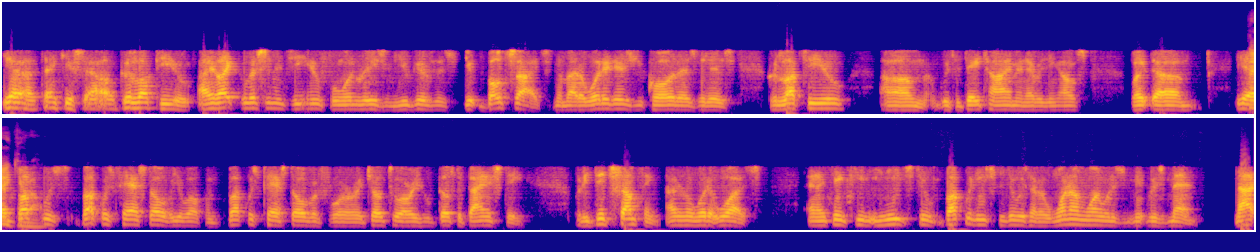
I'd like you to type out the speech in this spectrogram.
Yeah, thank you, Sal. Good luck to you. I like listening to you for one reason. You give this you, both sides, no matter what it is, you call it as it is. Good luck to you um, with the daytime and everything else. But um, yeah, Thank Buck Al. was Buck was passed over. You're welcome. Buck was passed over for Joe Torre, who built a dynasty, but he did something. I don't know what it was, and I think he, he needs to. Buck what he needs to do is have a one-on-one with his, with his men, not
